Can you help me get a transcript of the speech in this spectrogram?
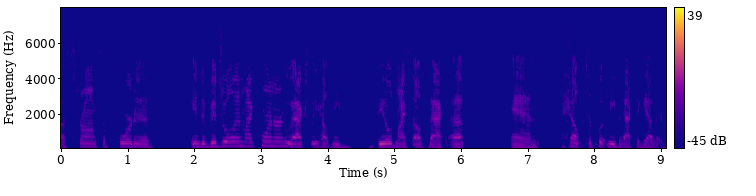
a strong, supportive individual in my corner who actually helped me build myself back up and helped to put me back together.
